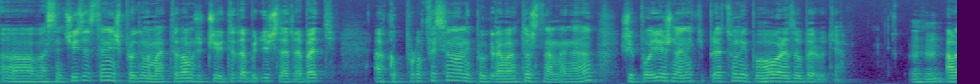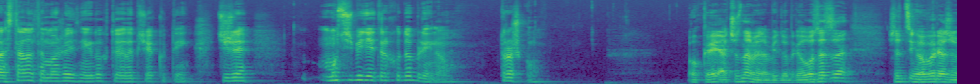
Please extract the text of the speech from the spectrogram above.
uh, vlastne, či sa staneš programátorom, že či teda budeš zarábať ako profesionálny programátor znamená, že pôjdeš na nejaký pracovný pohovor a zoberú ťa. Uh-huh. Ale stále tam môže ísť niekto, kto je lepší ako ty. Čiže musíš byť aj trochu dobrý, no. Trošku. OK, a čo znamená byť dobrý? Lebo zase všetci hovoria, že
